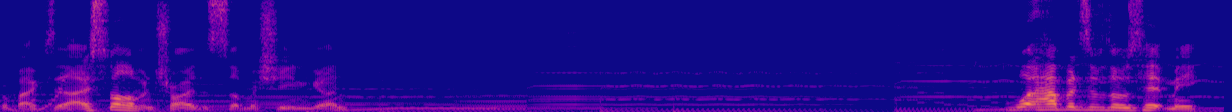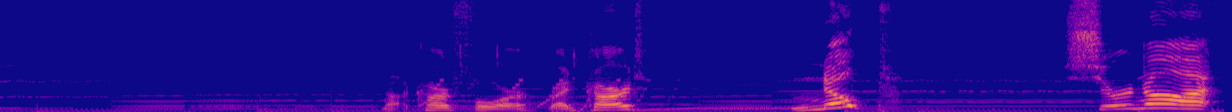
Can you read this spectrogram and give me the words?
Go back to that. I still haven't tried the submachine gun. What happens if those hit me? Not card four. Red card? Nope! Sure not.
